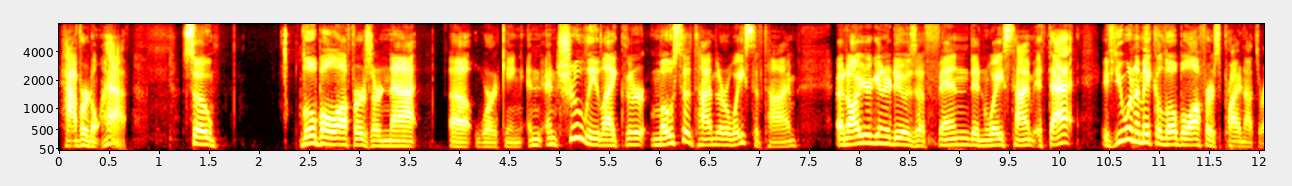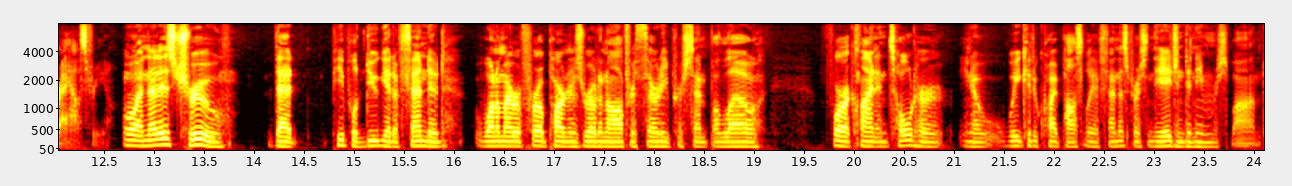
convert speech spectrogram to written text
have or don't have. So lowball offers are not uh, working, and and truly, like they're most of the time they're a waste of time. And all you're going to do is offend and waste time. If that, if you want to make a lowball offer, it's probably not the right house for you. Well, and that is true that people do get offended. One of my referral partners wrote an offer 30% below for a client and told her, you know, we could quite possibly offend this person. The agent didn't even respond.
